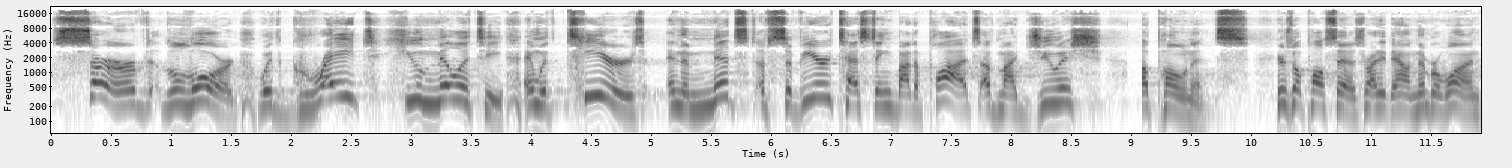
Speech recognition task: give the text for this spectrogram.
served the Lord with great humility and with tears in the midst of severe testing by the plots of my Jewish opponents. Here's what Paul says write it down. Number one,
